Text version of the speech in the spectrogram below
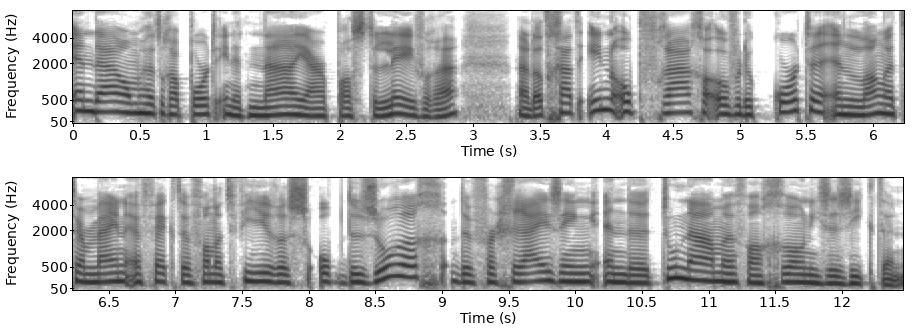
en daarom het rapport in het najaar pas te leveren. Nou, dat gaat in op vragen over de korte en lange termijn effecten van het virus op de zorg, de vergrijzing en de toename van chronische ziekten.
